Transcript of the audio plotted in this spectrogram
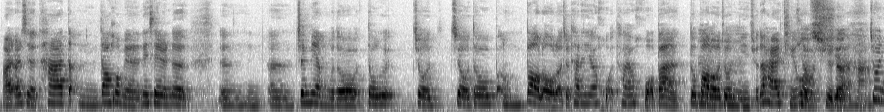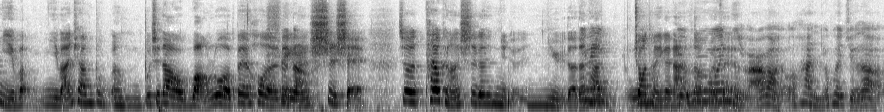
而而且他到嗯到后面那些人的嗯嗯真面目都都就就都嗯暴露了，就他那些伙他伙伴都暴露之后，你觉得还是挺有趣的，就你完你完全不嗯不知道网络背后的那个人是谁，就他有可能是个女女的，但他装成一个男的如果你玩网游的话，你就会觉得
